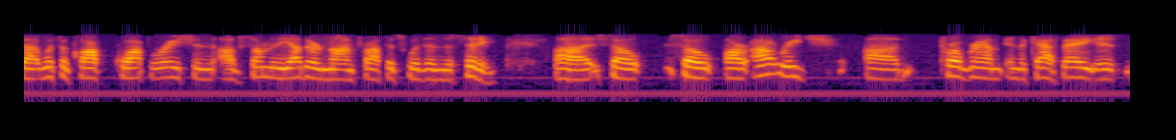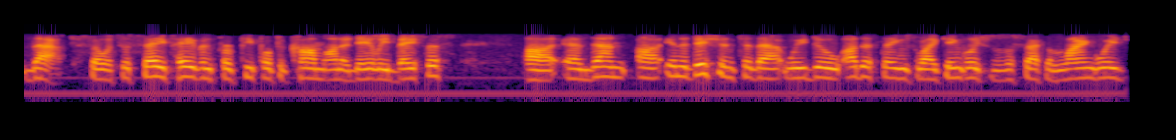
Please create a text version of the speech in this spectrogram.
uh, with the co- cooperation of some of the other nonprofits within the city. Uh, so so our outreach uh, program in the cafe is that. So it's a safe haven for people to come on a daily basis. Uh, and then, uh, in addition to that, we do other things like English as a second language.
